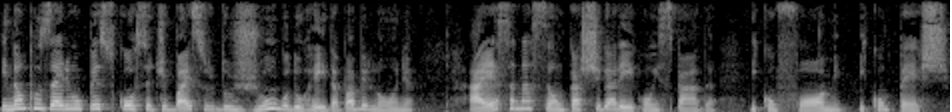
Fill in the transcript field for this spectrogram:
e não puserem o pescoço debaixo do jugo do rei da Babilônia, a essa nação castigarei com espada e com fome e com peste,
